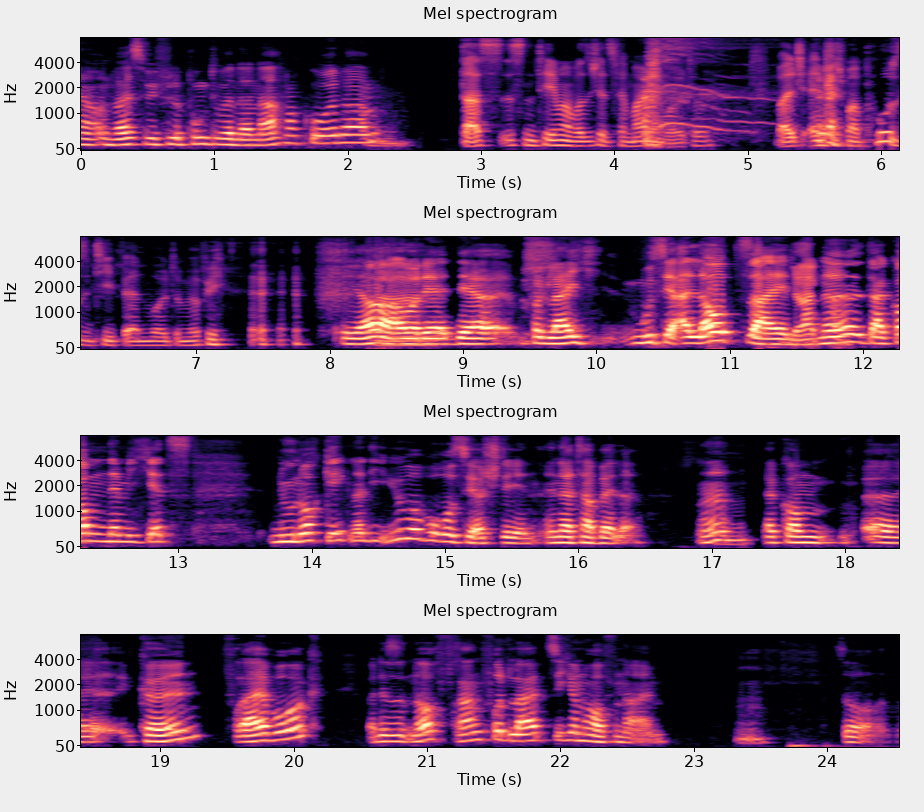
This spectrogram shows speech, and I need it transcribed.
Ja, und weißt du, wie viele Punkte wir danach noch geholt haben? das ist ein Thema, was ich jetzt vermeiden wollte. weil ich endlich mal positiv werden wollte, Murphy. ja, aber der, der Vergleich muss ja erlaubt sein. Ja, ne? Da kommen nämlich jetzt nur noch Gegner, die über Borussia stehen in der Tabelle. Ne? Mhm. Da kommen äh, Köln, Freiburg, was ist es noch? Frankfurt, Leipzig und Hoffenheim. So,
